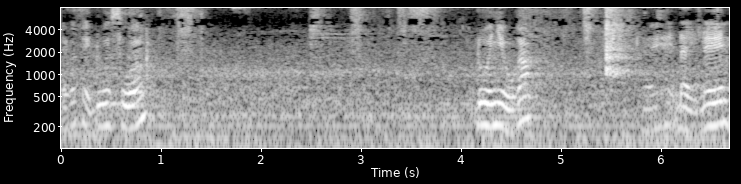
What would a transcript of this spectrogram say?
Đấy, có thể đua xuống. Đua nhiều góc. Đấy, hãy đẩy lên.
